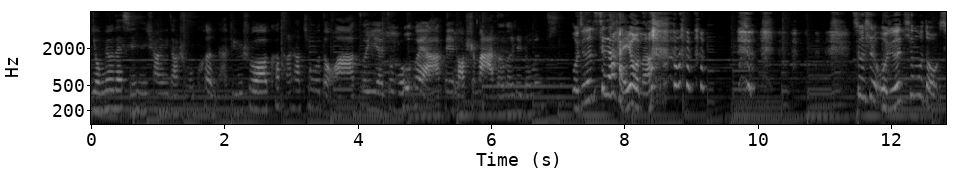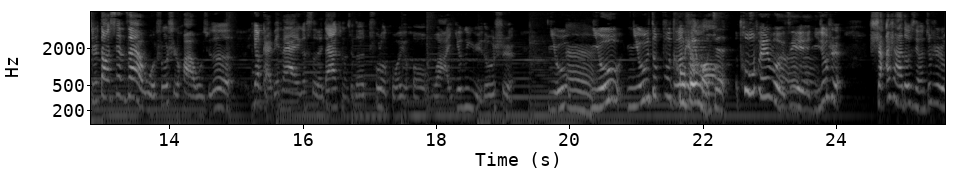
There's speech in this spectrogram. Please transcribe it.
有没有在学习上遇到什么困难？比如说课堂上听不懂啊，作业做不会啊，被老师骂等等这种问题？我觉得现在还有呢。就是我觉得听不懂。其实到现在，我说实话，我觉得要改变大家一个思维。大家可能觉得出了国以后，哇，英语都是牛、嗯牛牛的不得了突，飞猛进，突飞猛进，你就是啥啥都行，就是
